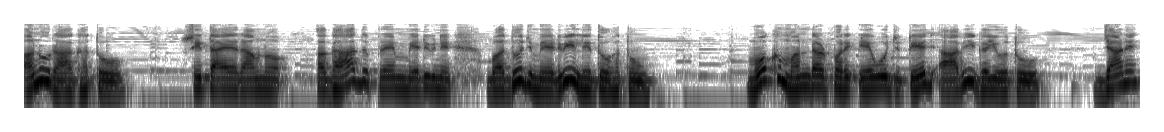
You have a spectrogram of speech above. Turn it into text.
અનુરાગ હતો. સીતાએ રામનો અગાધ પ્રેમ મેળવીને બધું જ મેળવી લીધું હતું. મુખમંડળ પર એવું જ તેજ આવી ગયું હતું. જાણે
